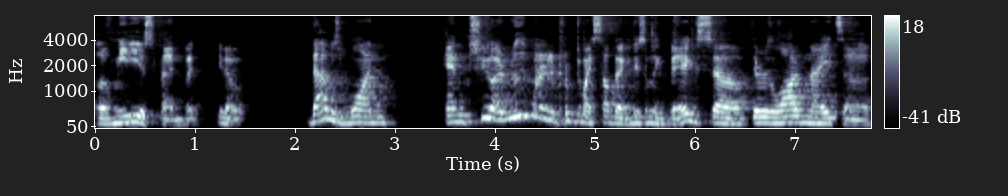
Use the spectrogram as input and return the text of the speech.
of media spend. But you know, that was one. And two, I really wanted to prove to myself that I could do something big. So there was a lot of nights of,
